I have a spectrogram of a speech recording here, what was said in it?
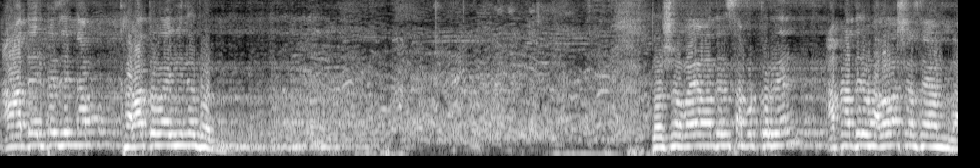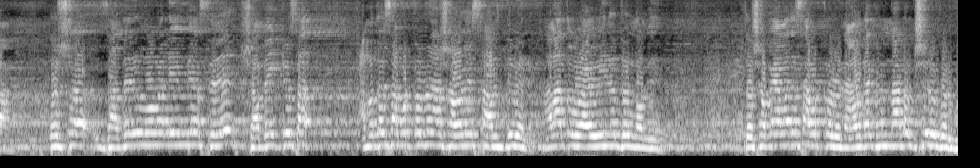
আমাদের পেজের নাম খালাতো ভাই বিনোদন। তো সবাই আমাদের সাপোর্ট করবেন। আপনাদের ভালোবাসা আছে আমরা। তো যাদের মোবাইল এমবি আছে, সবাই একটু আমাদের সাপোর্ট করবেন আর সবাই সার্চ দিবেন, খালাতো ভাই বিনোদন নামে। তো সবাই আমাদের সাপোর্ট করবেন। আমরা এখন নাটক শুরু করব।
